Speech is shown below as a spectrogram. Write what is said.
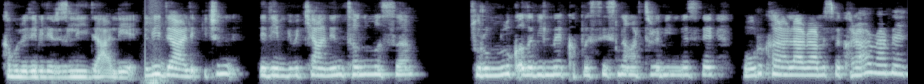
kabul edebiliriz liderliği. Liderlik için dediğim gibi kendini tanıması, sorumluluk alabilme, kapasitesini artırabilmesi, doğru kararlar vermesi ve karar verme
